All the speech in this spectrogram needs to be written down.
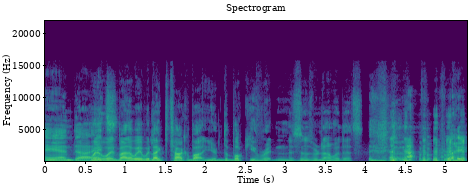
and uh, Wait, wait, by the way, we'd like to talk about your the book you've written as soon as we're done with this. right,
